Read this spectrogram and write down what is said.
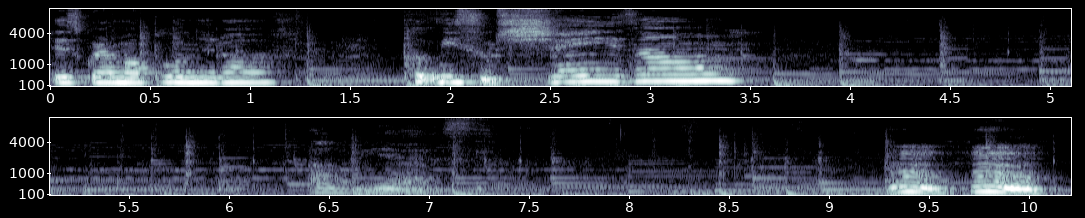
Is grandma pulling it off? Put me some shades on. Yes. Mm-hmm.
